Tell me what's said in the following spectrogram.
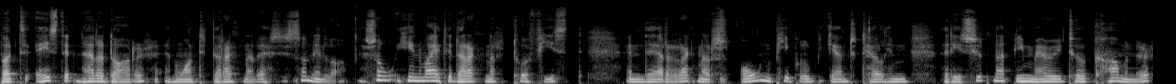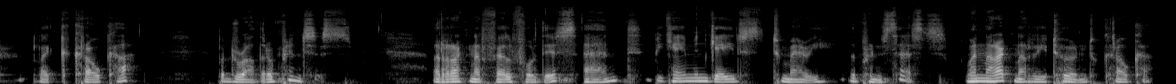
But Eysteinn had a daughter and wanted Ragnar as his son-in-law. So he invited Ragnar to a feast, and there Ragnar's own people began to tell him that he should not be married to a commoner like Kráka, but rather a princess. Ragnar fell for this and became engaged to marry the princess. When Ragnar returned to Kráka,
